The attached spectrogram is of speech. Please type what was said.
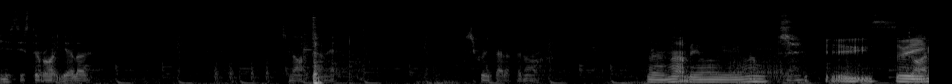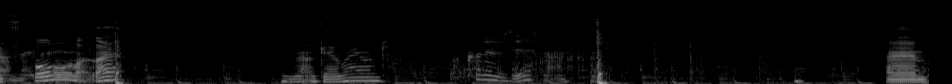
Is this the right yellow? It's not, damn it. Screwed that up and all. Then that'd be one, two, three, God, I'm no four, like that. And that'll go around. What colour is this, man? Um,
